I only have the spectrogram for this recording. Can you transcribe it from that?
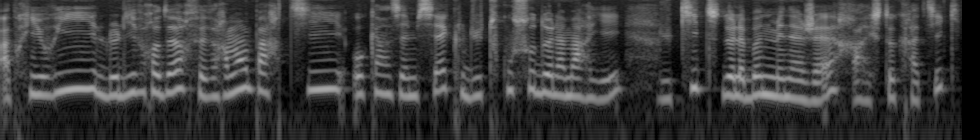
A priori, le livre d'heures fait vraiment partie au XVe siècle du trousseau de la mariée, du kit de la bonne ménagère aristocratique.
